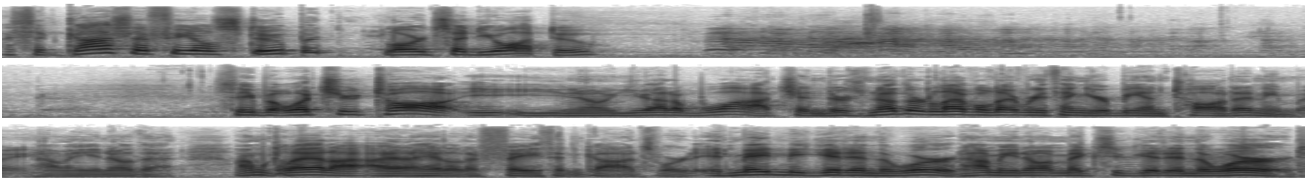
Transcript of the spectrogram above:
I said, Gosh, I feel stupid. Lord said, You ought to. See, but what you taught, you, you know, you got to watch. And there's another level to everything you're being taught anyway. How many of you know that? I'm glad I, I had a faith in God's word. It made me get in the word. How many know it makes you get in the word?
